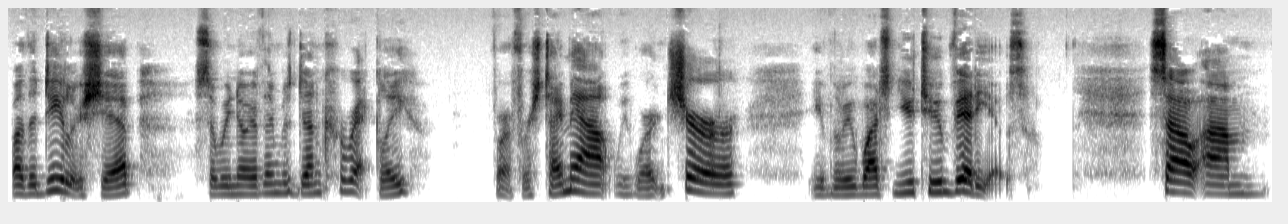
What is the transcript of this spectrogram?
by the dealership, so we know everything was done correctly. For our first time out, we weren't sure even though we watched YouTube videos. So um,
